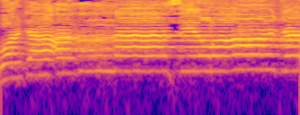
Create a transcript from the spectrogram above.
وجعلنا سراجا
